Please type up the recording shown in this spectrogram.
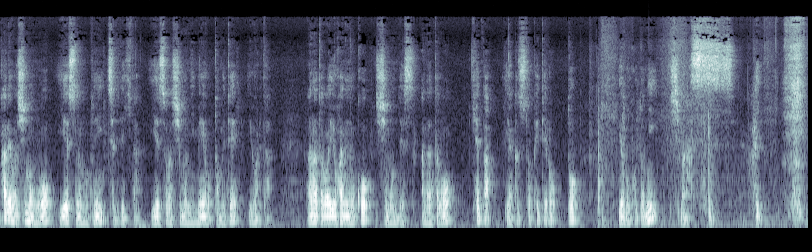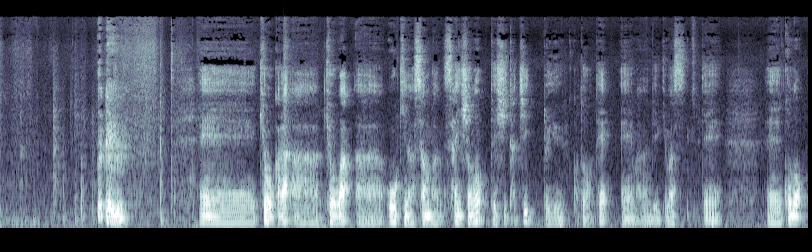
彼はシモンをイエスのもとに連れてきた。イエスはシモンに目を留めて言われた。あなたはヨハネの子シモンです。あなたをケパ、訳すとペテロと呼ぶことにします。はい。えー、今日からあ今日はあ大きな3番最初の弟子たちということで、えー、学んでいきます。で、えー、こ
